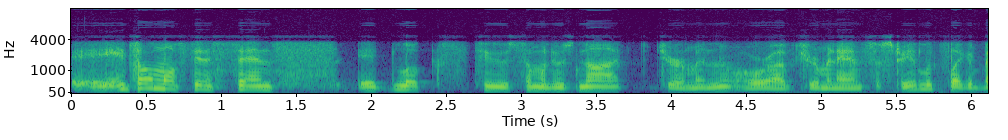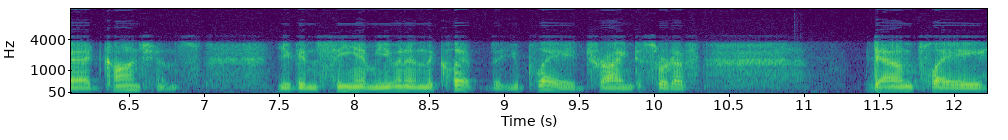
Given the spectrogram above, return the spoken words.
it's almost in a sense, it looks to someone who's not German or of German ancestry, it looks like a bad conscience. You can see him even in the clip that you played trying to sort of downplay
